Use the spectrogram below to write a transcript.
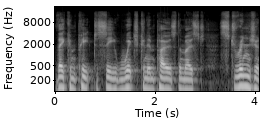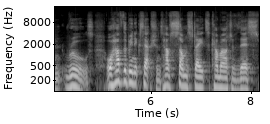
they compete to see which can impose the most stringent rules? Or have there been exceptions? Have some states come out of this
